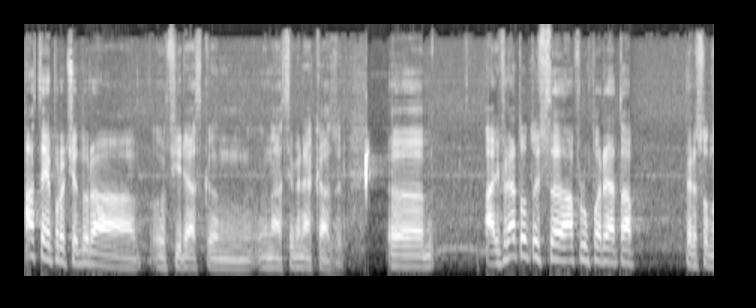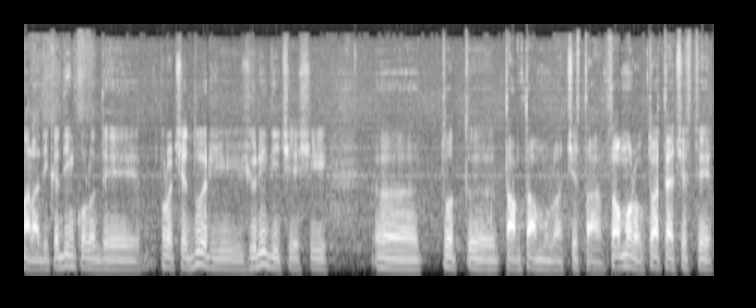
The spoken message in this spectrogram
Asta e procedura uh, firească în, în asemenea cazuri. Uh, Aș vrea totuși să aflu părerea ta personală, adică dincolo de proceduri juridice și uh, tot uh, tamtamul acesta, sau mă rog, toate aceste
